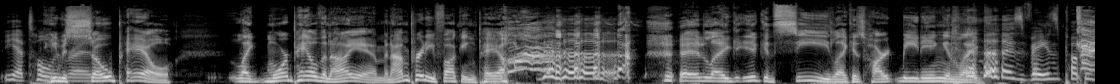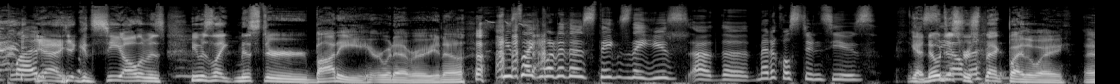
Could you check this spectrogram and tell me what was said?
Yeah, totally. He was red. so pale, like more pale than I am, and I'm pretty fucking pale. and like you could see like his heart beating and like his veins pumping blood. yeah, you could see all of his. He was like Mister Body or whatever, you know. He's like one of those things they use, uh, the medical students use. yeah, no all the- disrespect, by the way. I I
